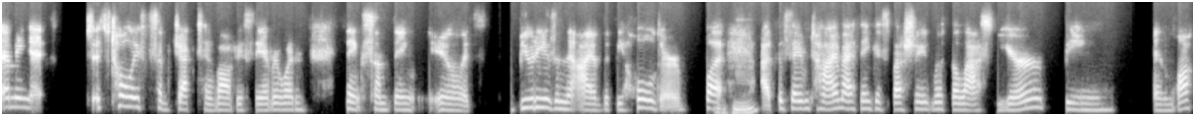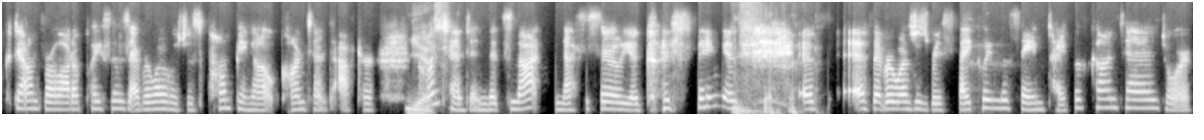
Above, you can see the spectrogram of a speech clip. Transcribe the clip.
i mean it's, it's totally subjective obviously everyone thinks something you know it's beauty is in the eye of the beholder but Mhm. at the same time i think especially with the last year being in lockdown for a lot of places everyone was just pumping out content after yes. content and it's not necessarily a good thing if if if everyone's just recycling the same type of content or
